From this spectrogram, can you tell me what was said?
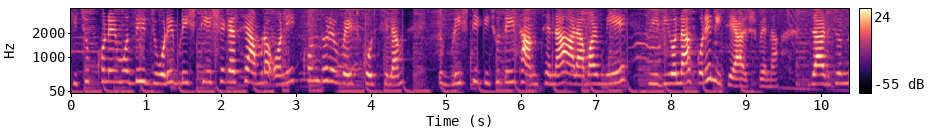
কিছুক্ষণের মধ্যেই জোরে বৃষ্টি এসে গেছে। আমরা অনেকক্ষণ ধরে ওয়েট করছিলাম। তো বৃষ্টি কিছুতেই থামছে না আর আমার মেয়ে ভিডিও না করে নিচে আসবে না। যার জন্য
